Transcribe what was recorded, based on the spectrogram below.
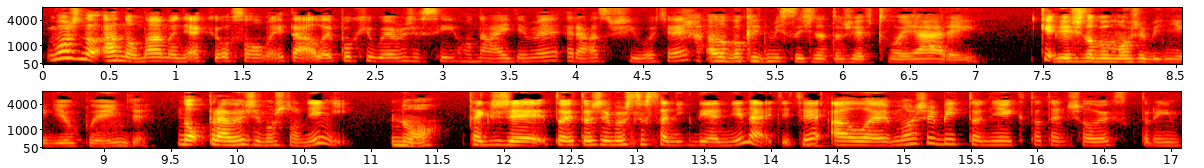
možno áno, máme nejakého soulmate, ale pochybujem, že si ho nájdeme raz v živote. Alebo keď myslíš na to, že je v tvojej árej. Ke- Vieš, lebo môže byť niekde úplne inde. No práve, že možno není. No, Takže to je to, že možno sa nikdy ani nenájdete, ale môže byť to niekto, ten človek, s ktorým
